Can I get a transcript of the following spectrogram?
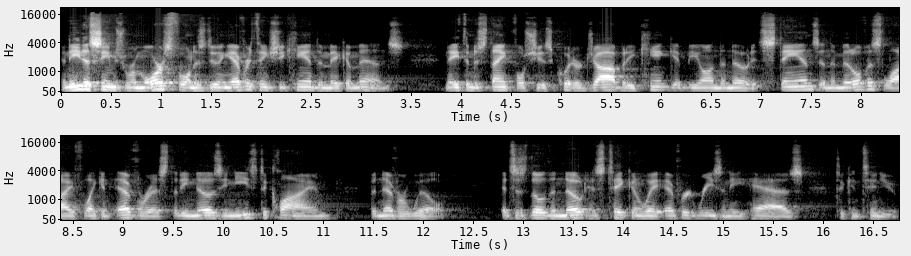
Anita seems remorseful and is doing everything she can to make amends. Nathan is thankful she has quit her job, but he can't get beyond the note. It stands in the middle of his life like an Everest that he knows he needs to climb, but never will. It's as though the note has taken away every reason he has to continue.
